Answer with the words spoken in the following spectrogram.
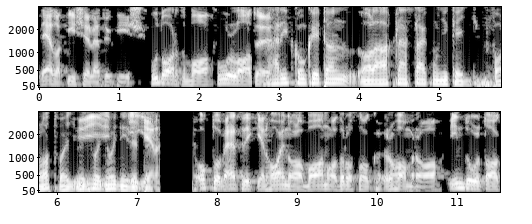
de ez a kísérletük is kudarcba fulladt. Már itt konkrétan aláaknázták mondjuk egy falat, vagy vagy, hogy, hogy, hogy nézett Igen. ez? Október 7-én hajnalban az oroszok rohamra indultak,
